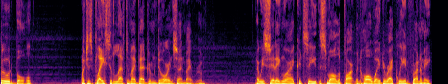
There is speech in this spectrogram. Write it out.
food bowl, which is placed to the left of my bedroom door inside my room. I was sitting where I could see the small apartment hallway directly in front of me.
